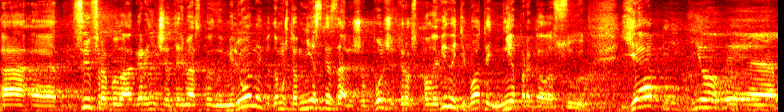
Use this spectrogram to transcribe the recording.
а э, цифра была ограничена 3,5 миллионами, потому что мне сказали, что больше 3,5 депутаты не проголосуют. Я переделал э,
